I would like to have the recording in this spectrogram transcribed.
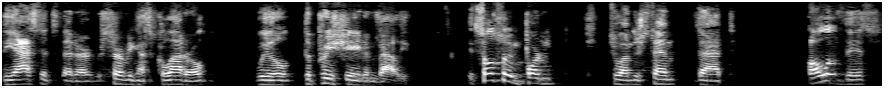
the assets that are serving as collateral will depreciate in value. It's also important to understand that all of this,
